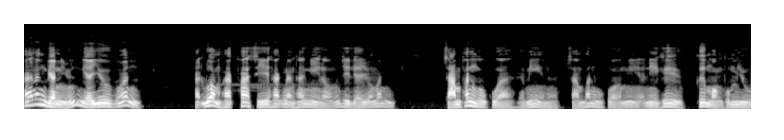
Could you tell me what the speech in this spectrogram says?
ห่าลางเดือนนี่มันเหลืออยู่ประมาณหักรวมหักภาษีหักนั่นหักนี่แล้วมันสิเหลืออยู่ประมาณ3,000กว่าก็มีนะครับ3,000กว่าก็มี อันนี้คือคือหม้องผมอยู่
